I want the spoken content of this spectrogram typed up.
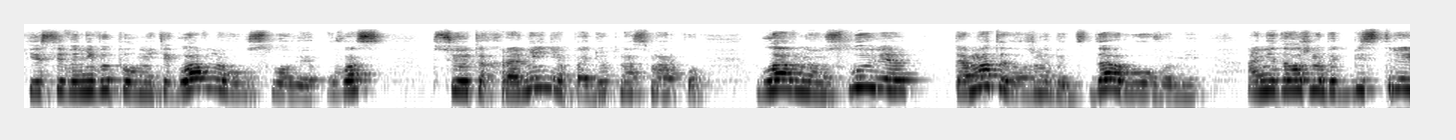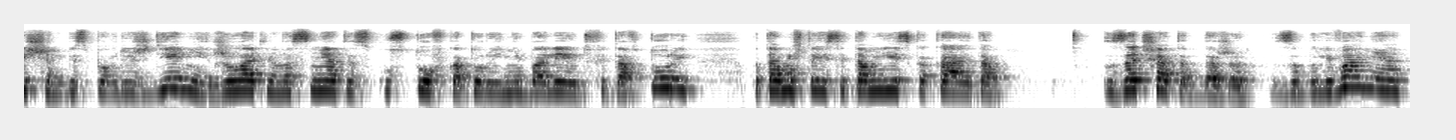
если вы не выполните главного условия, у вас все это хранение пойдет на смарку. Главное условие – томаты должны быть здоровыми – они должны быть без трещин, без повреждений, желательно сняты с кустов, которые не болеют фитофторой, потому что если там есть какая-то зачаток даже заболевания,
